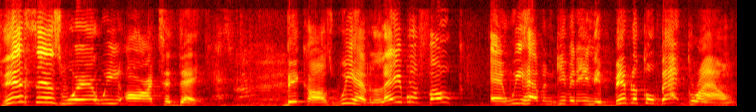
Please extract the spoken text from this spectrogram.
This is where we are today. Because we have labeled folk and we haven't given any biblical background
